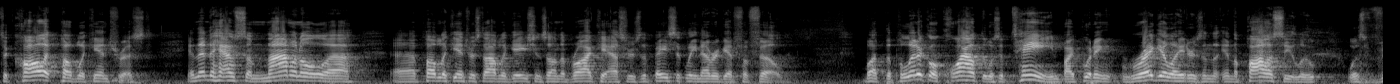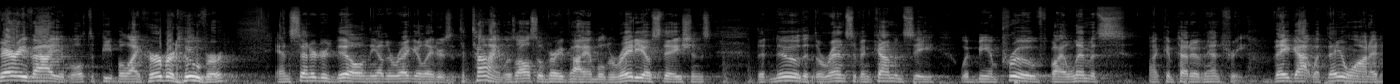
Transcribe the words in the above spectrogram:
to call it public interest, and then to have some nominal uh, uh, public interest obligations on the broadcasters that basically never get fulfilled. But the political clout that was obtained by putting regulators in the, in the policy loop was very valuable to people like Herbert Hoover and Senator Dill and the other regulators at the time. Was also very valuable to radio stations that knew that the rents of incumbency would be improved by limits on competitive entry. They got what they wanted,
